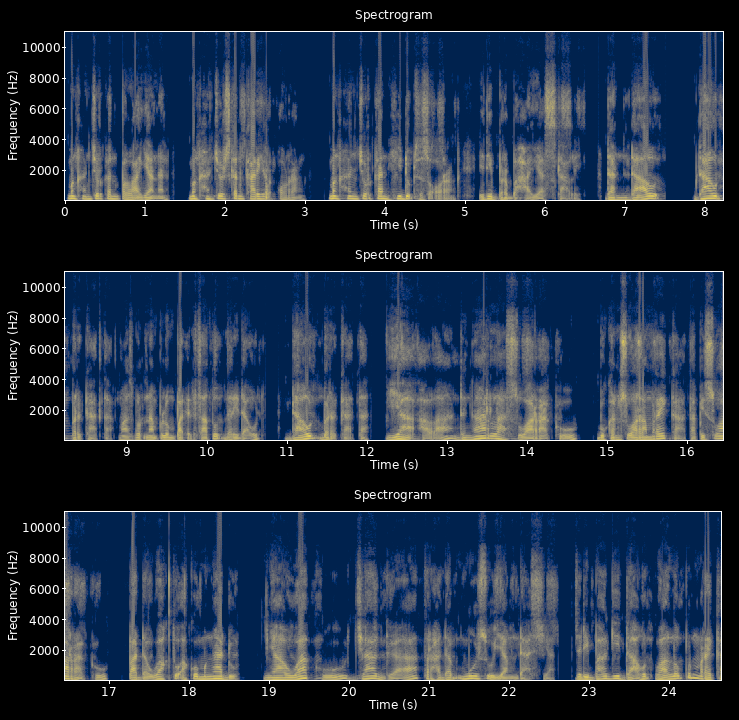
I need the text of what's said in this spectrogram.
menghancurkan pelayanan, menghancurkan karir orang, menghancurkan hidup seseorang. Ini berbahaya sekali. Dan Daud Daud berkata, Mazmur 64 ayat 1 dari Daud, Daud berkata, Ya Allah, dengarlah suaraku, bukan suara mereka, tapi suaraku pada waktu aku mengadu. Nyawaku jaga terhadap musuh yang dahsyat. Jadi bagi Daud, walaupun mereka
